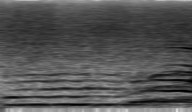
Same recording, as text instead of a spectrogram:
Before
